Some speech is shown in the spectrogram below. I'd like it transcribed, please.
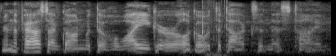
In the past I've gone with the Hawaii girl, I'll go with the Dachshund this time.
